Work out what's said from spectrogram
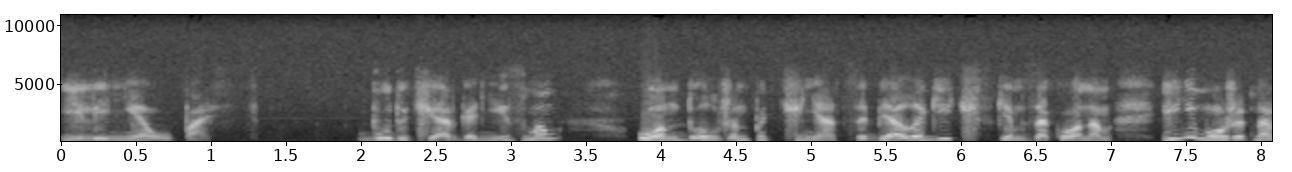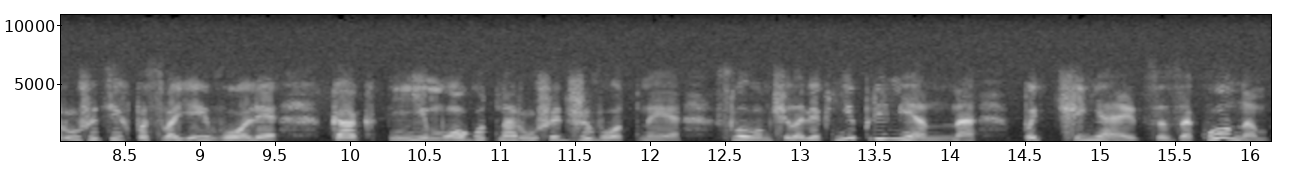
или не упасть. Будучи организмом, он должен подчиняться биологическим законам и не может нарушить их по своей воле, как не могут нарушить животные. Словом, человек непременно подчиняется законам,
